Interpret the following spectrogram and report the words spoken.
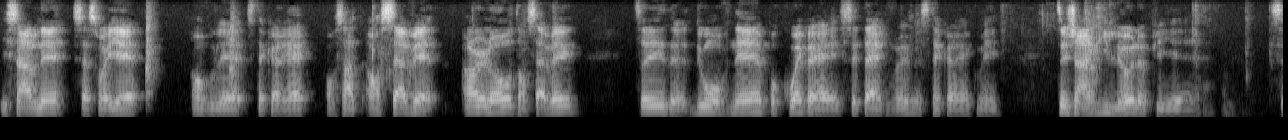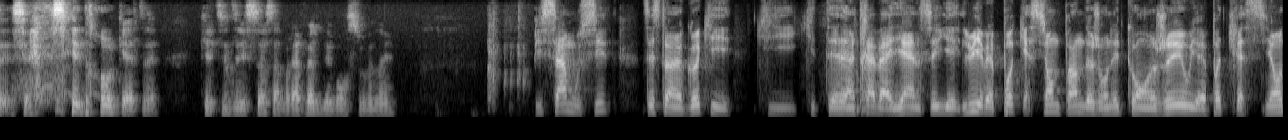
Il s'en venait, s'assoyait, on roulait, c'était correct. On savait, un l'autre, on savait d'où on venait, pourquoi c'était arrivé, mais c'était correct. Mais j'en ris là, là puis euh, c'est drôle que, que tu dises ça, ça me rappelle des bons souvenirs. Puis Sam aussi, c'est un gars qui, qui, qui, était un travaillant. Lui, il n'y avait pas question de prendre de journée de congé ou il n'y avait pas de question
